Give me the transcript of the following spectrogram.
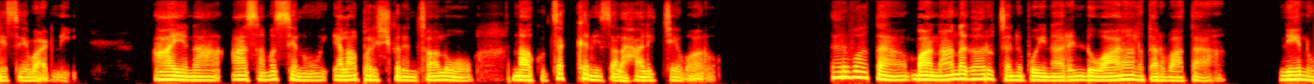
చేసేవాడిని. ఆయన ఆ సమస్యను ఎలా పరిష్కరించాలో నాకు చక్కని సలహాలిచ్చేవారు. తర్వాత మా నాన్నగారు చనిపోయిన 2 వారాల తర్వాత నేను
